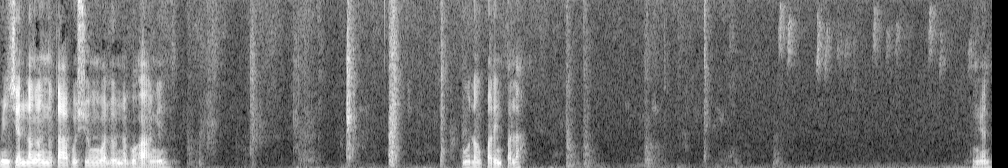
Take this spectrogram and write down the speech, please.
Minsan lang ang natapos yung walo na buhangin. Kulang pa rin pala. Yan.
